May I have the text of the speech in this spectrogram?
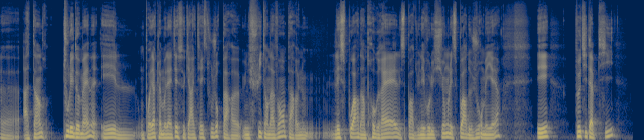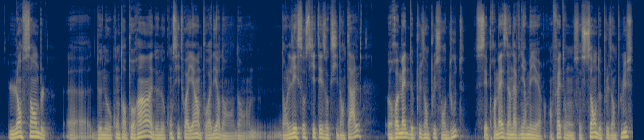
euh, atteindre tous les domaines et on pourrait dire que la modernité se caractérise toujours par euh, une fuite en avant, par l'espoir d'un progrès, l'espoir d'une évolution, l'espoir de jours meilleurs. Et petit à petit, l'ensemble de nos contemporains et de nos concitoyens, on pourrait dire dans, dans les sociétés occidentales, remettent de plus en plus en doute ces promesses d'un avenir meilleur. En fait, on se sent de plus en plus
